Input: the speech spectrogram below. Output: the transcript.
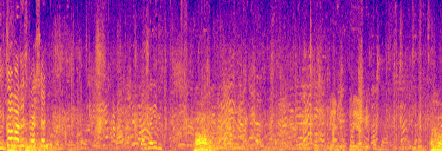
ఇంకా మన స్పెషల్ స్పెషల్ రావాలి అదిగో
